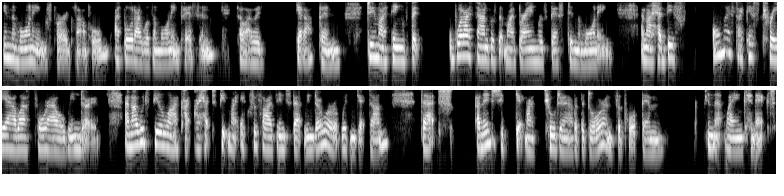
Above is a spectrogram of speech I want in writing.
in the mornings, for example, I thought I was a morning person. So I would get up and do my things. But what I found was that my brain was best in the morning. And I had this almost, I guess, three hour, four hour window. And I would feel like I, I, had to fit my exercise into that window or it wouldn't get done. That I needed to get my children out of the door and support them in that way and connect.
